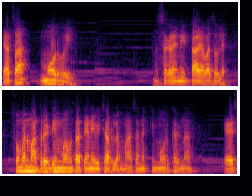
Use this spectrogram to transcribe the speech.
त्याचा मोर होईल. सगळ्यांनी टाळ्या वाजवल्या. सोमन मात्र डिम्म होता त्याने विचारलं माझा नक्की मोर करणार? एस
